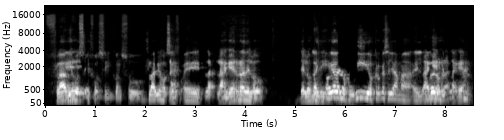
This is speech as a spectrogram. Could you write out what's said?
Flavio Josefo, sí, con su... Flavio Josefo. La, guerra de, los de los la historia de los judíos, creo que se llama. El, la guerra, la guerra.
